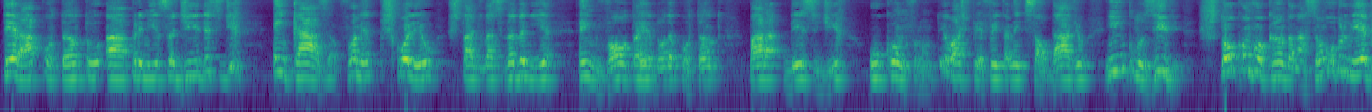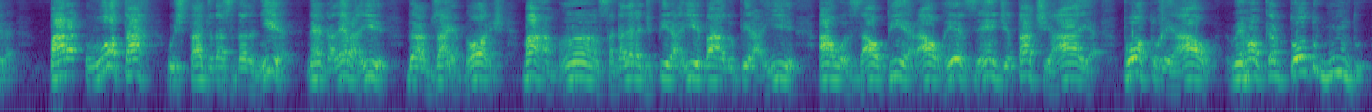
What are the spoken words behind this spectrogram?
terá, portanto, a premissa de decidir em casa. O Flamengo escolheu o Estádio da Cidadania em volta redonda, portanto, para decidir o confronto. Eu acho perfeitamente saudável, inclusive estou convocando a nação rubro-negra para lotar o Estádio da Cidadania, né? Galera aí dos arredores, Barra Mansa, galera de Piraí, Barra do Piraí, Arrozal, Pinheiral, Resende, Tatiaia, Porto Real. Meu irmão, quero todo mundo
